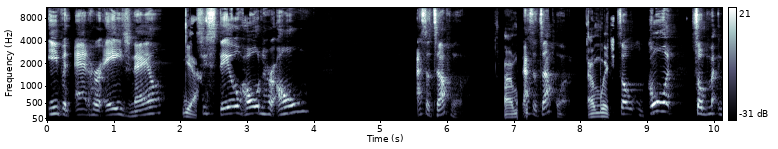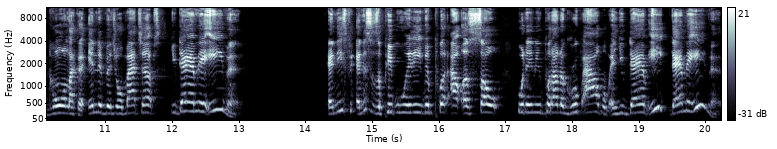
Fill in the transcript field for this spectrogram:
even at her age now, Yeah. she's still holding her own. That's a tough one. I'm That's a tough one. I'm with you. So going, so going like an individual matchups, you damn near even. And these, and this is a people who didn't even put out a soul, who didn't even put out a group album, and you damn eat, damn near even.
